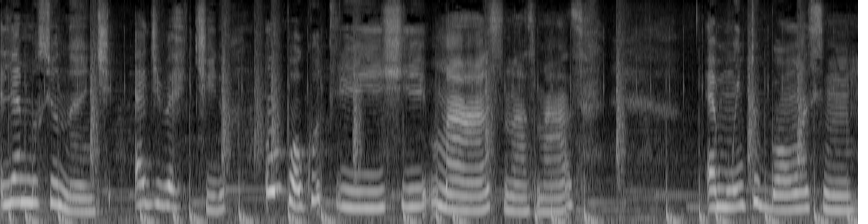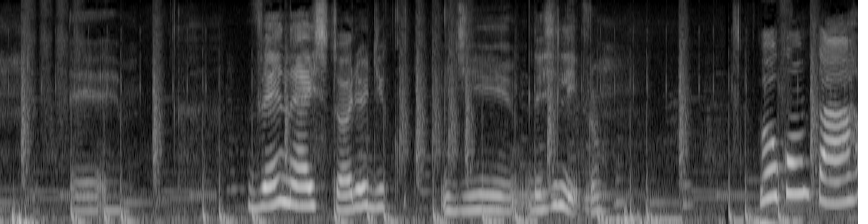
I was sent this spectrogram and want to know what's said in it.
Ele é emocionante, é divertido, um pouco triste, mas, mas, mas é muito bom assim é, ver né, a história de, de, desse livro. Vou contar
